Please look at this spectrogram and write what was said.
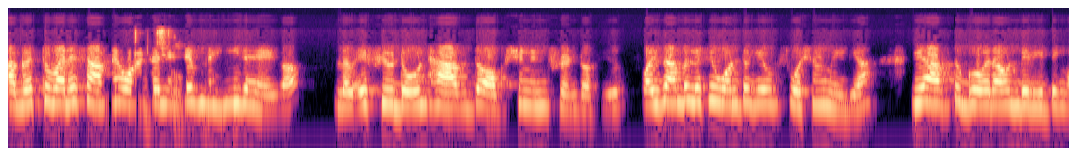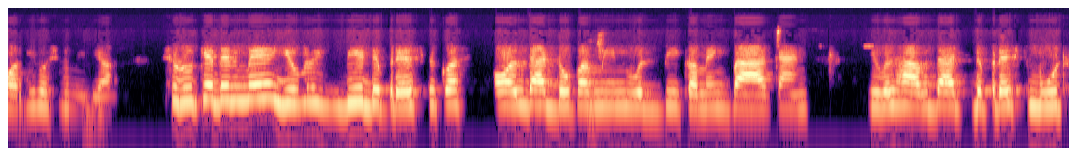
अगर तुम्हारे सामने alternative अच्छा। नहीं रहेगा मतलब if you don't have the option in front of you. For example, if you want to give social media, you have to go around deleting all the social media. शुरू के दिन में you will be depressed because all that dopamine would be coming back and you will have that depressed mood.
